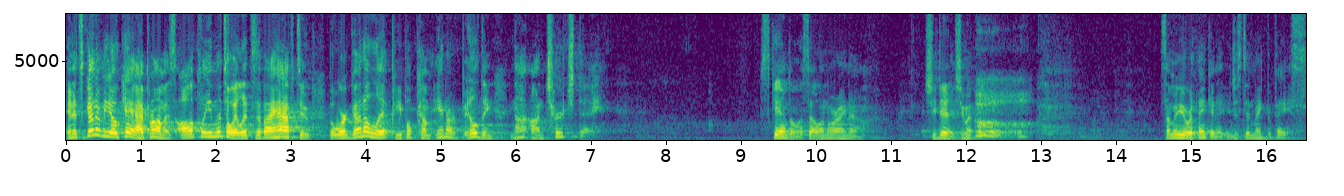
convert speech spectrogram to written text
And it's going to be okay, I promise. I'll clean the toilets if I have to. But we're going to let people come in our building, not on church day. Scandalous, Eleanor, I know. She did it. She went. Some of you were thinking it, you just didn't make the face.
